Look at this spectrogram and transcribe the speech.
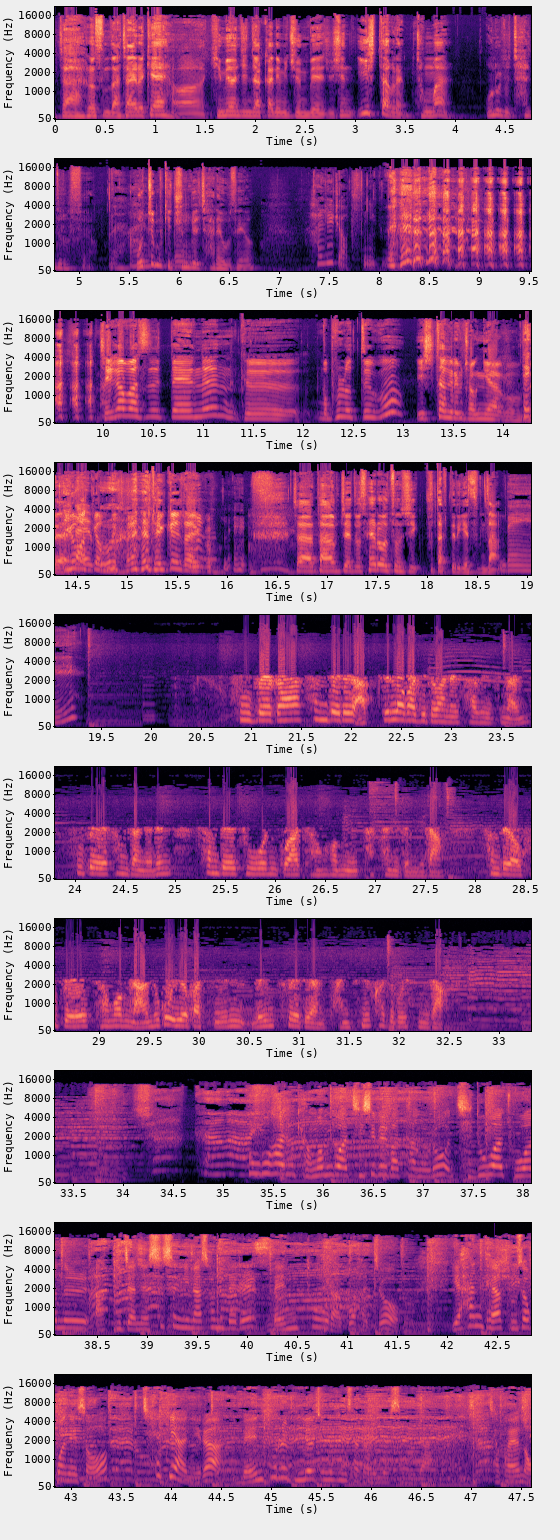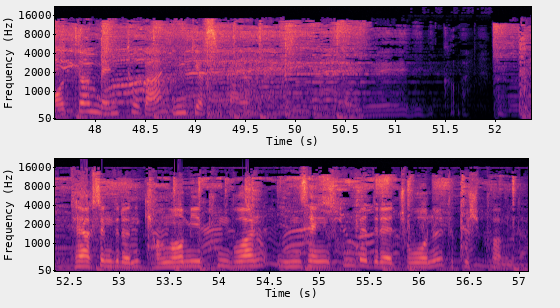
자, 그렇습니다. 자, 이렇게, 어, 김현진 작가님이 준비해주신 이슈타그램. 정말 오늘도 잘 들었어요. 어쩜 이렇게 네. 준비를 잘 해오세요? 할 일이 없으니까. 제가 봤을 때는 그 머플러 뜨고 인스타그램 정리하고 댓글 이거밖에 달고. 없는 댓글 달고. 자, 다음 주에도 새로운 소식 부탁드리겠습니다. 네. 후배가 선배를 앞질러 가기도 하는 사회지만 후배의 성장에는 선배의 조언과 경험이 바탕이 됩니다. 선배와 후배의 경험 나누고 이어받기인 멘토에 대한 관심이 커지고 있습니다. 풍부한 경험과 지식을 바탕으로 지도와 조언을 아끼자는 스승이나 선배를 멘토라고 하죠. 이한 대학 도서관에서 책이 아니라 멘토를 빌려주는 행사가 열렸습니다. 자, 과연 어떤 멘토가 인기였을까요? 대학생들은 경험이 풍부한 인생 선배들의 조언을 듣고 싶어 합니다.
